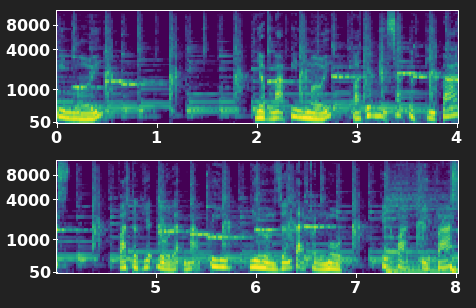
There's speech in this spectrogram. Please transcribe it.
PIN mới. Nhập mã PIN mới và thiết bị xác thực KeyPass và thực hiện đổi lại mã PIN như hướng dẫn tại phần 1, kích hoạt KeyPass.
